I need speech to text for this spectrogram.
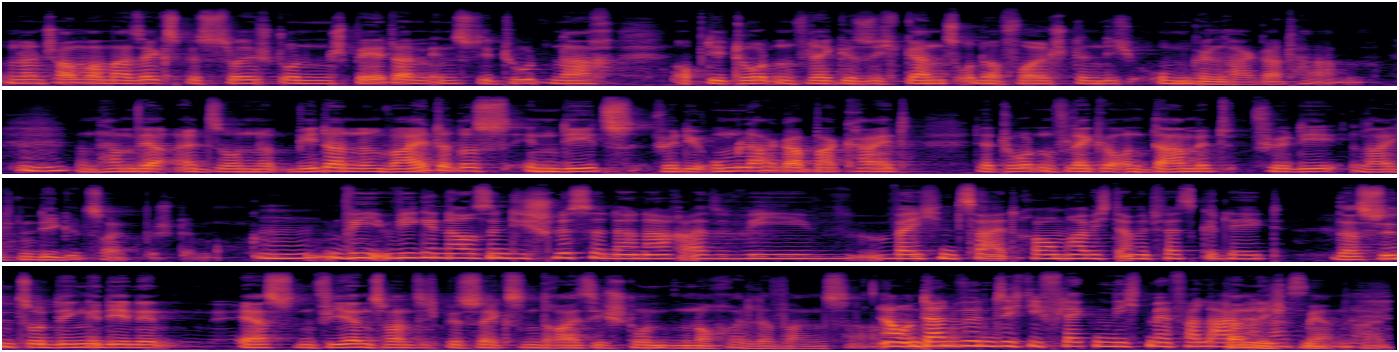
Und dann schauen wir mal sechs bis zwölf Stunden später im Institut nach, ob die Totenflecke sich ganz oder vollständig umgelagert haben. Dann haben wir also eine, wieder ein weiteres Indiz für die Umlagerbarkeit der Totenflecke und damit für die Leichenliegezeitbestimmung. Wie, wie genau sind die Schlüsse danach? Also wie, welchen Zeitraum habe ich damit festgelegt? Das sind so Dinge, die in den ersten 24 bis 36 Stunden noch Relevanz haben. Ah, und dann würden sich die Flecken nicht mehr verlagern Dann nicht lassen? mehr, nein.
